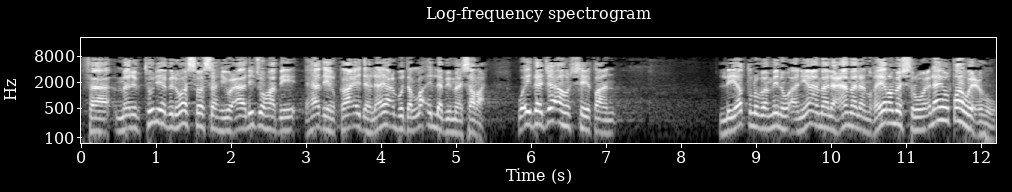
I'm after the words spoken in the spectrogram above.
فمن ابتلي بالوسوسة يعالجها بهذه القاعدة لا يعبد الله إلا بما شرع. وإذا جاءه الشيطان ليطلب منه أن يعمل عملا غير مشروع لا يطاوعه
